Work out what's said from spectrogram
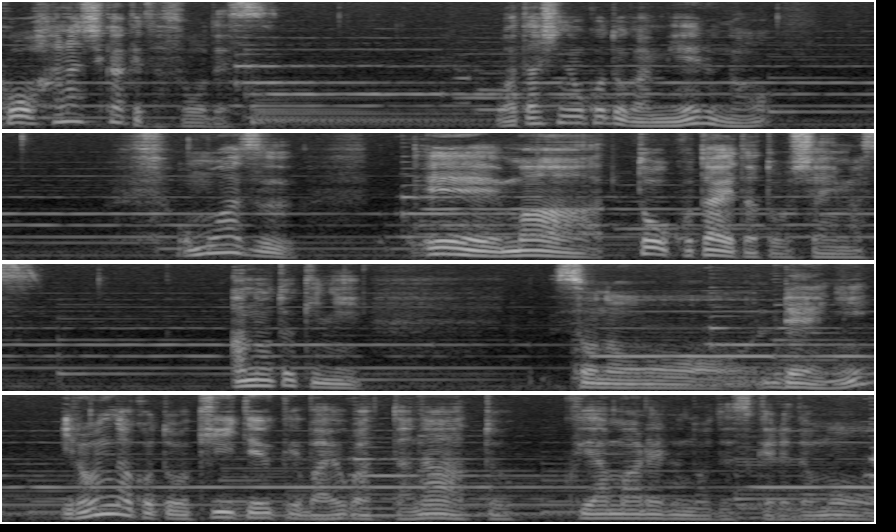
こう話しかけたそうです。私のことが見えるの？思わず「ええまあ」と答えたとおっしゃいます。あの時にその例にいろんなことを聞いていけばよかったなと悔やまれるのですけれども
